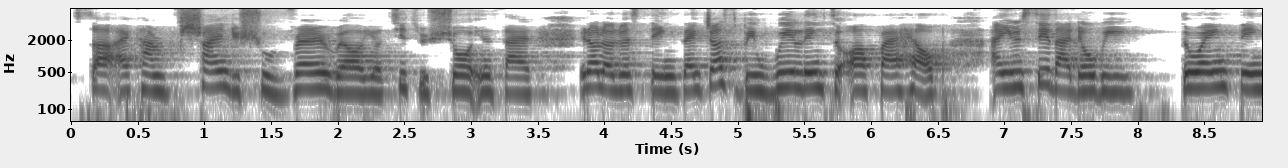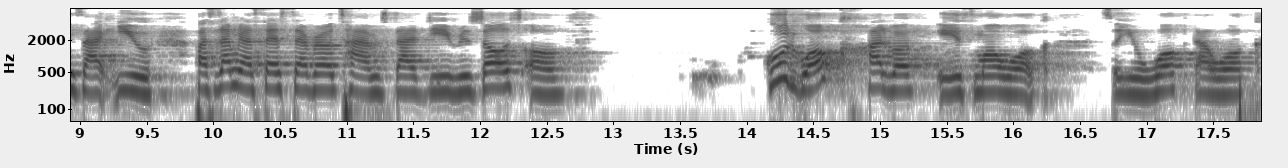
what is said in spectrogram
So I can shine the shoe very well, your teeth will show inside, you know, all those things. Like just be willing to offer help. And you see that they'll be throwing things at you. Pastor Damia said several times that the results of good work, hard work is more work. So you walk that walk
